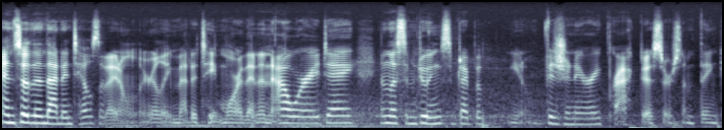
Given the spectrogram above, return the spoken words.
And so then that entails that I don't really meditate more than an hour a day unless I'm doing some type of, you know, visionary practice or something.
